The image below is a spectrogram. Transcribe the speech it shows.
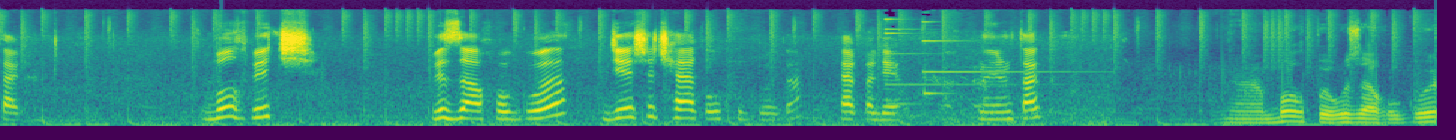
Так. Бог бич, виза хугу, деши чайкал хугу, да? Чайкали. Наверное, так. Э, Бол бы уза гугу.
